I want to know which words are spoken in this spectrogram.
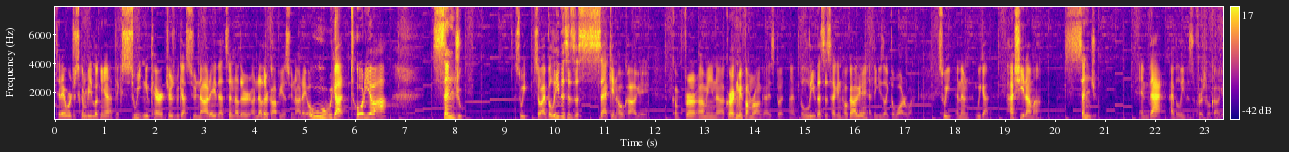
today we're just going to be looking at the sweet new characters. We got Tsunade. That's another another copy of Tsunade. Oh, we got Tobirama. Senju. Sweet. So I believe this is the second Hokage. Confirm. I mean, uh, correct me if I'm wrong, guys, but I believe that's the second Hokage. I think he's like the water one. Sweet. And then we got Hashirama Senju, and that I believe is the first Hokage.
